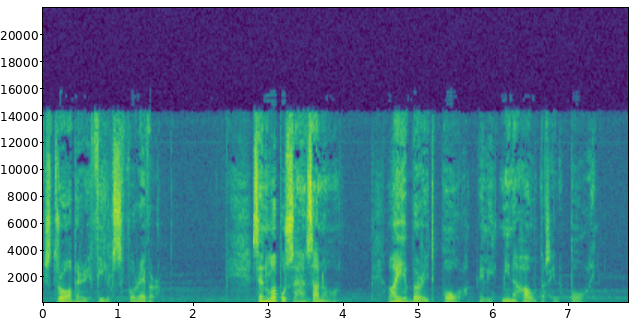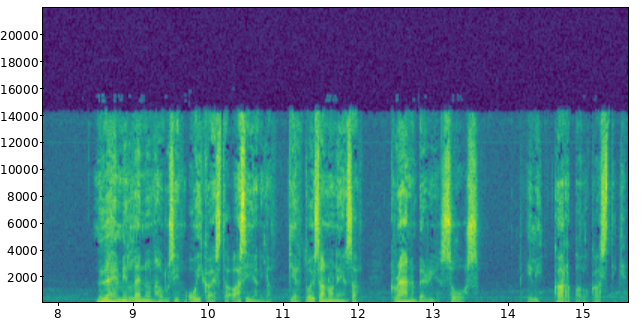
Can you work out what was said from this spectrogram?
Strawberry Fields Forever – sen lopussa hän sanoo, I buried Paul, eli minä hautasin Paulin. Myöhemmin Lennon halusi oikaista asian ja kertoi sanoneensa cranberry sauce, eli karpalokastike.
